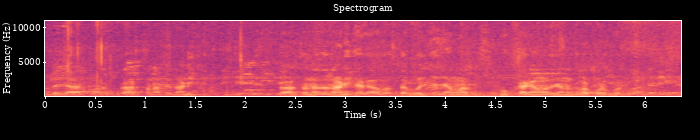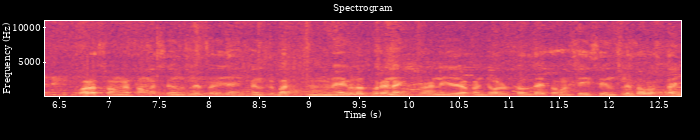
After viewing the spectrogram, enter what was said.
সকালে যাওয়ার পর প্রার্থনাতে দাঁড়িয়ে প্রার্থনাতে দাঁড়িয়ে থাকা অবস্থা বলছে যে আমার বুকটা কেমন যেন ধরপড় করছে। করার সঙ্গে সঙ্গে সেন্সলেস হয়ে যায় সেন্সলেস মেয়েগুলো ধরে নেয়, ধরে নিয়ে যখন জল টল দেয়, তখন সেই সেন্সলেস অবস্থায়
